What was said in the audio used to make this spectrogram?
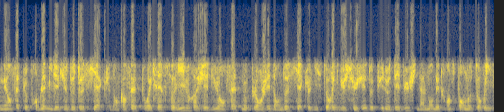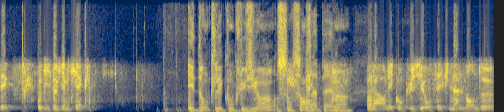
mais en fait, le problème, il est vieux de deux siècles. Donc en fait, pour écrire ce livre, j'ai dû en fait me plonger dans deux siècles d'historique du sujet depuis le début finalement des transports motorisés au 19e siècle. Et donc les conclusions sont sans appel. Hein. Voilà, alors les conclusions, c'est finalement de,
